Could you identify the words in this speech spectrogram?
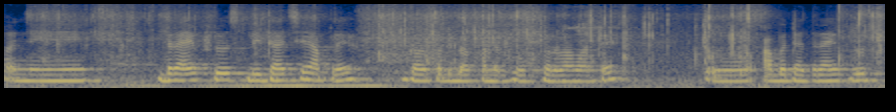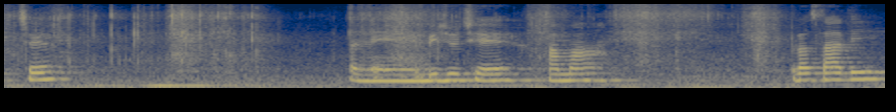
અને ડ્રાય ફ્રૂટ્સ લીધા છે આપણે ગણપતિ બાપાને ભોગ કરવા માટે. તો આ બધા ડ્રાય ફ્રૂટ્સ છે. અને બીજું છે આમાં પ્રસાદી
